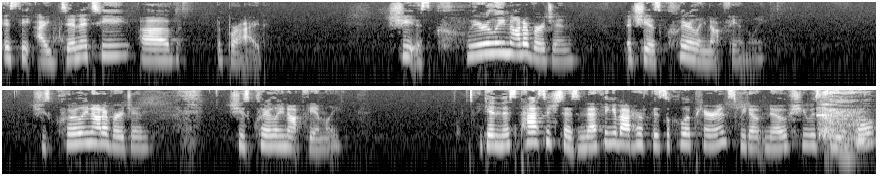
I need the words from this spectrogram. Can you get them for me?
is the identity of the bride. She is clearly not a virgin, and she is clearly not family. She's clearly not a virgin. She's clearly not family. Again, this passage says nothing about her physical appearance. We don't know if she was beautiful,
